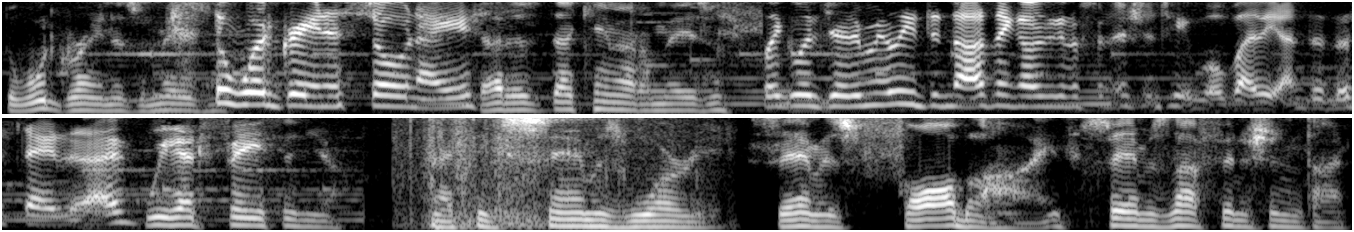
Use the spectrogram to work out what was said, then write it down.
The wood grain is amazing. The wood grain is so nice. that is that came out amazing. like legitimately did not think I was gonna finish a table by the end of this day today. We had faith in you. And I think Sam is worried. Sam is far behind. Sam is not finishing in time.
